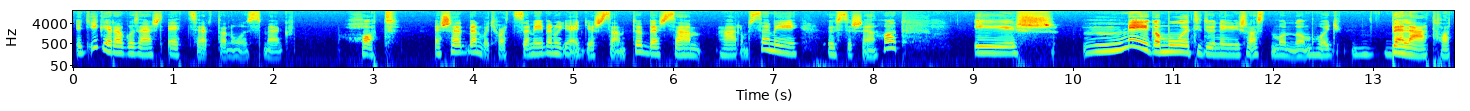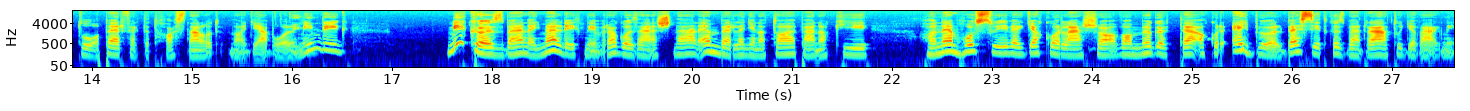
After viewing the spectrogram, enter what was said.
egy igeragozást egyszer tanulsz meg. Hat esetben, vagy hat személyben, ugye egyes szám többes szám, három személy, összesen hat, és még a múlt időnél is azt mondom, hogy belátható, a perfektet használod nagyjából Igen. mindig, miközben egy melléknév ragozásnál ember legyen a talpán, aki ha nem hosszú évek gyakorlása van mögötte, akkor egyből beszéd közben rá tudja vágni.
